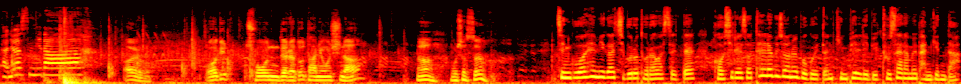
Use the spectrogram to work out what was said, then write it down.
다녀왔습니다. 아유, 어디 좋은 데라도 다녀오시나? 아 오셨어요? 진구와 혜미가 집으로 돌아왔을 때 거실에서 텔레비전을 보고 있던 김필립이 두 사람을 반긴다.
